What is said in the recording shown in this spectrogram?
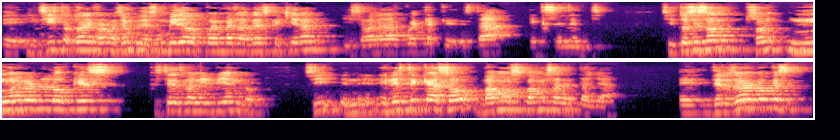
eh, insisto, toda la información, pues es un video, lo pueden ver las veces que quieran y se van a dar cuenta que está excelente. Sí, entonces son, son nueve bloques que ustedes van a ir viendo. ¿sí? En, en, este caso, vamos, vamos a detallar. Eh, de los nueve bloques,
